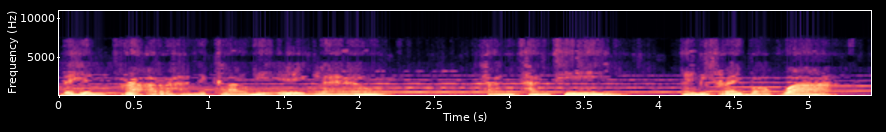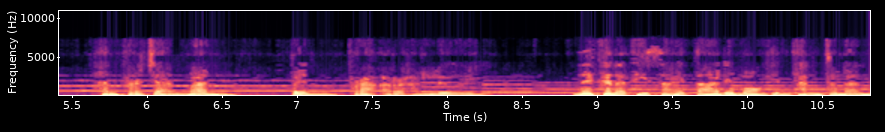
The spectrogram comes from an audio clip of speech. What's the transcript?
ได้เห็นพระอรหันต์ในคราวนี้เองแล้ว ทั้งทั้งที่ไม่มีใครบอกว่า ท่านพระอาจารย์มั่นเป็นพระอรหันต์เลย ในขณะที่สายตาได้มองเห็นท่านเท่านั้น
